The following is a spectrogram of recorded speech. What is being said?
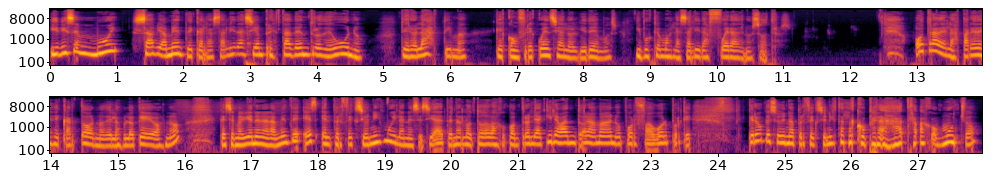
Y dicen muy sabiamente que la salida siempre está dentro de uno, pero lástima que con frecuencia lo olvidemos y busquemos la salida fuera de nosotros. Otra de las paredes de cartón o de los bloqueos, ¿no? Que se me vienen a la mente es el perfeccionismo y la necesidad de tenerlo todo bajo control. Y aquí levanto la mano, por favor, porque creo que soy una perfeccionista recuperada. Trabajo mucho,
